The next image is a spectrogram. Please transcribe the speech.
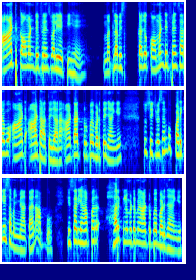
आठ कॉमन डिफरेंस वाली एपी है। मतलब इसका जो कॉमन डिफरेंस आ रहा है, वो आठ आठ आते जा रहा है, आठ आठ रुपए बढ़ते जाएँगे। तो सिचुएशन को पढ़ के ही समझ में आता है ना आपको कि सर यहाँ पर हर किलोमीटर में आठ रुपए बढ़ जाएँगे।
